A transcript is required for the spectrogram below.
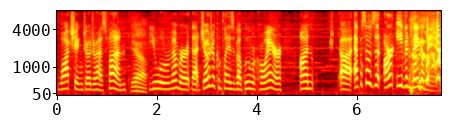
watching Joe-Joe Has Fun, yeah. you will remember that Joe-Joe complains about Boomer Kuwanger on uh, episodes that aren't even Mega Man.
